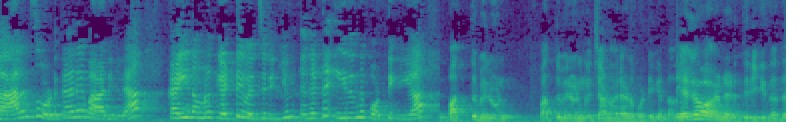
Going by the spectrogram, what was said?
ബാലൻസ് കൊടുക്കാനേ പാടില്ല. കൈ നമ്മൾ കെട്ടി വെച്ചിരിക്കും. എന്നിട്ട് ഇരുന്ന് പൊട്ടിക്കുക. പത്ത് ബലൂൺ പത്ത് ബലൂൺ വെച്ചാണ് ഒരാൾ പൊട്ടിക്കേണ്ടത്. യെല്ലോ ആണ് എടുത്തിരിക്കുന്നത്.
